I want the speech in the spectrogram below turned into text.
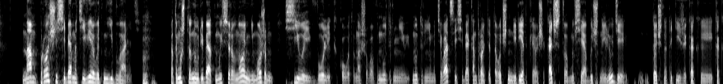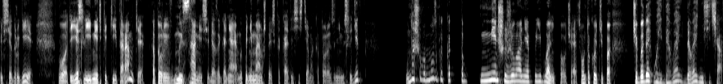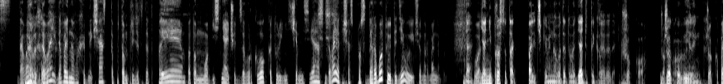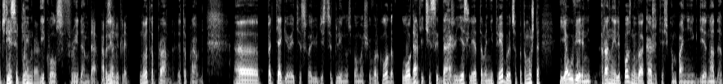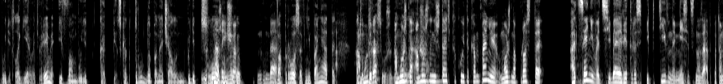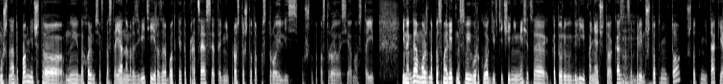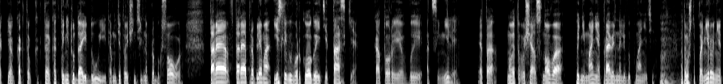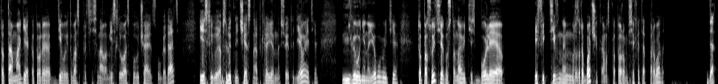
нам проще себя мотивировать не ебланить. Мгм. Потому что, ну, ребят, мы все равно не можем силой воли какого-то нашего внутренней, внутренней мотивации себя контролить. Это очень редкое вообще качество. Мы все обычные люди, точно такие же, как и, как и все другие. Вот. И если иметь какие-то рамки, которые мы сами себя загоняем, мы понимаем, что есть какая-то система, которая за ними следит, у нашего мозга как-то меньше желания поебланить получается. Он такой, типа, ЧБД, ой, давай, давай не сейчас. Давай, На выходных. давай, давай на выходных. Сейчас-то потом придет этот ПМ, потом ему объясняют, что это за ворклог, который ни с чем не связан. Давай я сейчас просто доработаю, доделаю, и все нормально будет. Да, Вот. я не просто так пальчиками на вот этого дядю тыкал. Да-да-да. Джоко. Джоко Уиллинг. Джоко. Почитайте Discipline Джоко. equals freedom. Да, Блин, абсолютно. ну это правда, это правда. Э, подтягивайте свою дисциплину с помощью ворклогов, логайте часы, даже если этого не требуется, потому что я уверен, рано или поздно вы окажетесь в компании, где надо будет логировать время, и вам будет капец как трудно поначалу, будет сложно, надо еще- много Да. вопросов непонятно. А, а тут можно- ты раз и уже А можно, а можно не ждать какую-то компанию, можно просто оценивать себя ретроспективно месяц назад, потому что надо помнить, что мы находимся в постоянном развитии, и разработка — это процесс, это не просто что-то построились, что-то построилось, и оно стоит. Иногда можно посмотреть на свои ворклоги в течение месяца, которые вы вели, и понять, что, оказывается, блин, что-то не то, что-то не так, я, я как-то, как-то, как-то не туда иду, и там где-то очень сильно пробуксовываю. Вторая, вторая проблема, если вы ворклогаете таски, которые вы оценили, это, ну, это вообще основа понимания, правильно ли вы планите. Мгм. Потому что планирование — это та магия, которая делает вас профессионалом. Если у вас получается угадать, если вы абсолютно честно, откровенно все это делаете, никого не наебываете, то, по сути, ну, становитесь более эффективным разработчиком, с которым все хотят поработать. Да.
